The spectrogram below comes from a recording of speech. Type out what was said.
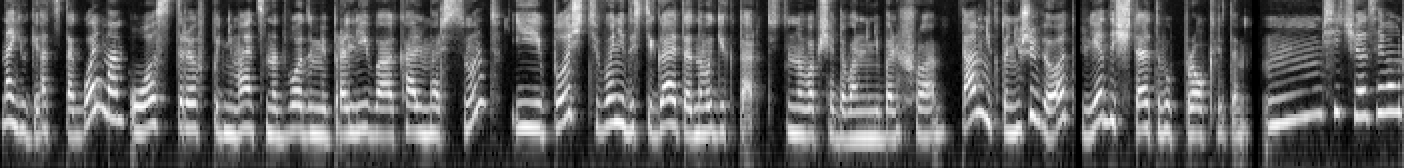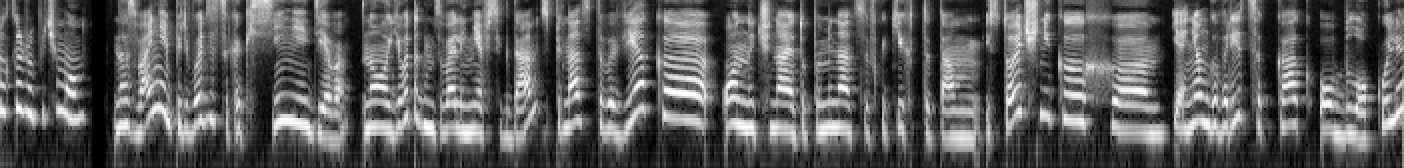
На юге от Стокгольма остров поднимается над водами пролива Кальмарсунд, и площадь его не достигает одного гектара, то есть оно вообще довольно небольшое. Там никто не живет, шведы считают его проклятым. М-м, сейчас я вам расскажу, почему. Название переводится как «синяя дева», но его так называли не всегда. С 15 века он начинает упоминаться в каких-то там источниках, э, и о нем говорится как о Блокуле,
